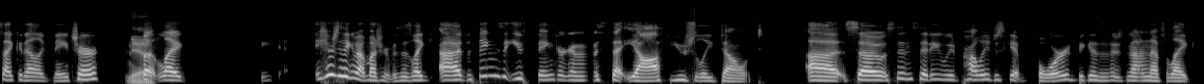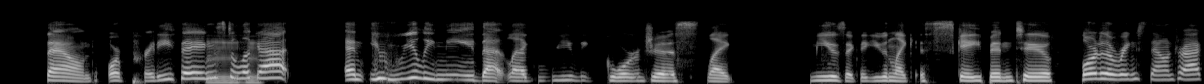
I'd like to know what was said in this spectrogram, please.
psychedelic nature. yeah, But like, here's the thing about mushrooms: is like uh, the things that you think are gonna set you off usually don't. Uh, so Sin City, we'd probably just get bored because there's not enough like sound or pretty things to look Mhm. at, and you really need that like really gorgeous like music that you can like escape into. Lord of the Rings soundtrack,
